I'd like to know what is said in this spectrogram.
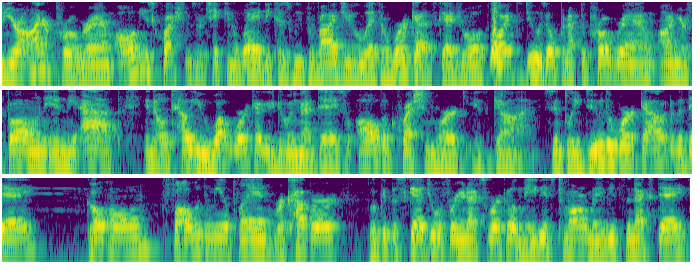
When you're on a program, all these questions are taken away because we provide you with a workout schedule. All you have to do is open up the program on your phone in the app and it'll tell you what workout you're doing that day. So all the question work is gone. Simply do the workout of the day, go home, follow the meal plan, recover, look at the schedule for your next workout. Maybe it's tomorrow, maybe it's the next day.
